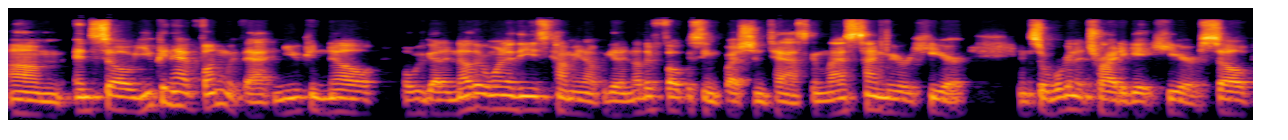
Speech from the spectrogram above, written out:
Um, and so you can have fun with that and you can know well we've got another one of these coming up. We got another focusing question task and last time we were here and so we're going to try to get here. So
